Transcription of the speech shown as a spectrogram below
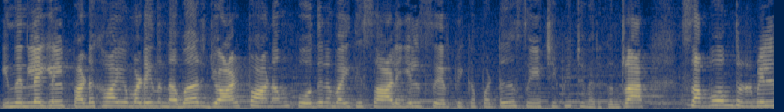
இந்த நிலையில் படுகாயமடைந்த நபர் யாழ்ப்பாணம் போதன வைத்தியசாலையில் சேர்ப்பிக்கப்பட்டு சிகிச்சை பெற்று வருகின்றார். சம்பவம் தொடர்பில்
